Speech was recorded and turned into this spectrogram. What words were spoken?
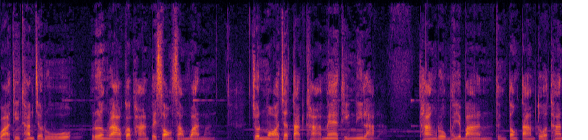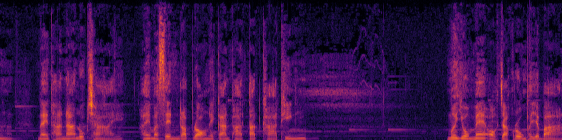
กว่าที่ท่านจะรู้ เรื่องราวก็ผ่านไปสองสามวัน จนหมอจะตัดขาแม่ทิ้งนี่แหละ ทางโรงพยาบาลถึงต้องตามตัวท่าน ในฐานะลูกชาย ให้มาเซ็นรับรองในการผ่าตัดขาทิ้ง เมื่อโยมแม่ออกจากโรงพยาบาล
